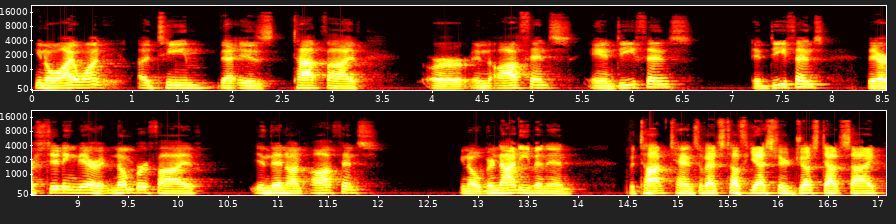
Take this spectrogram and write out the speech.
you know, I want a team that is top five or in offense and defense. In defense, they are sitting there at number five. And then on offense, you know, they're not even in the top 10. So that's tough. Yes, they're just outside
